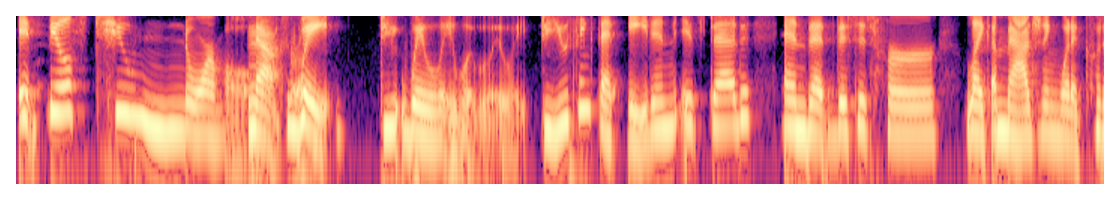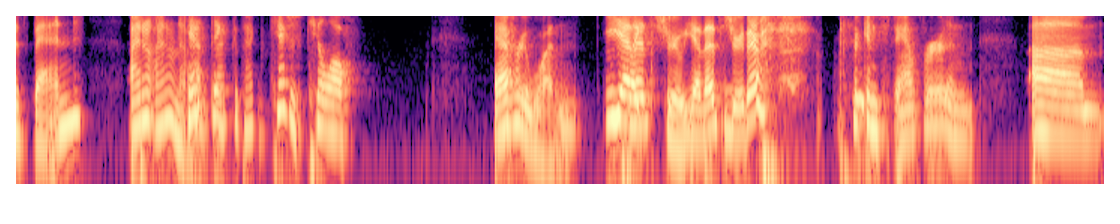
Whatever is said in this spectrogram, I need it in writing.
It feels too normal. Natural. Wait, do you, wait, wait, wait, wait, wait, wait. Do you think that Aiden is dead and that this is her like imagining what it could have been? I don't, I don't know. Can't think, That- that- can't just kill off everyone. yeah, like- that's true. Yeah, that's true. That, Freaking Stanford and um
